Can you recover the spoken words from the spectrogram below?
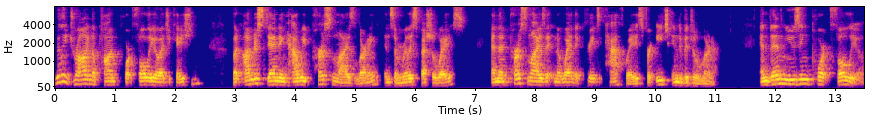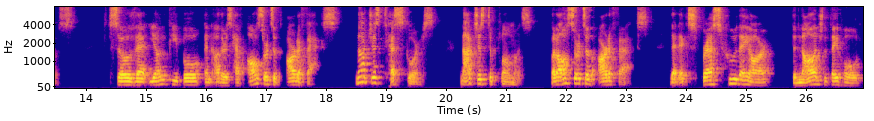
really drawing upon portfolio education but understanding how we personalize learning in some really special ways and then personalize it in a way that creates pathways for each individual learner. And then using portfolios so that young people and others have all sorts of artifacts, not just test scores, not just diplomas, but all sorts of artifacts that express who they are, the knowledge that they hold,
